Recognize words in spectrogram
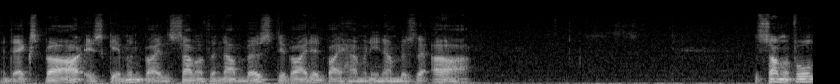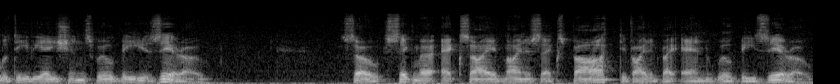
and x bar is given by the sum of the numbers divided by how many numbers there are. The sum of all the deviations will be 0. So sigma xi minus x bar divided by n will be 0.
